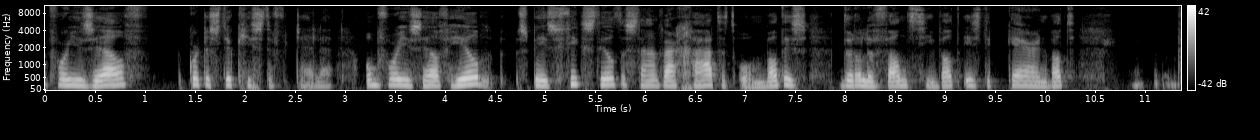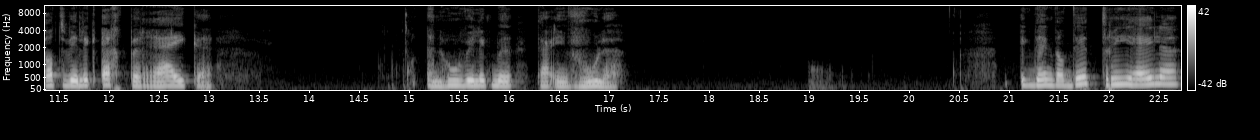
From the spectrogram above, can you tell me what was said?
voor jezelf korte stukjes te vertellen. Om voor jezelf heel specifiek stil te staan, waar gaat het om? Wat is de relevantie? Wat is de kern? Wat, wat wil ik echt bereiken? En hoe wil ik me daarin voelen? Ik denk dat dit drie hele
